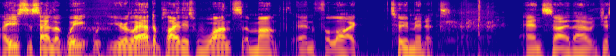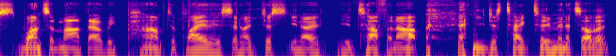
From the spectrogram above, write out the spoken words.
I used to say, look, we, you're allowed to play this once a month and for like two minutes. And so they would just once a month they would be pumped to play this, and I just you know you'd toughen up and you just take two minutes of it.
